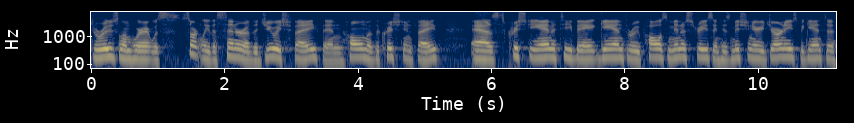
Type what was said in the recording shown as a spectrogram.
Jerusalem, where it was certainly the center of the Jewish faith and home of the Christian faith, as Christianity began through Paul's ministries and his missionary journeys, began to,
